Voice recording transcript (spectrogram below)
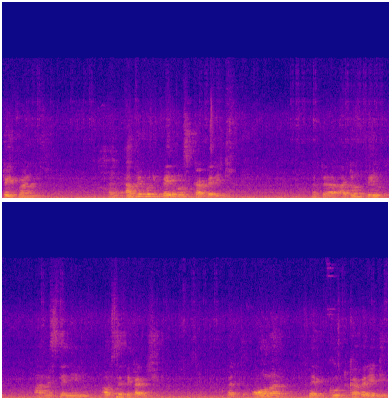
treatment, and everybody very much cooperated. But uh, I don't feel I'm staying in outside the country. But all are very good cooperative,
